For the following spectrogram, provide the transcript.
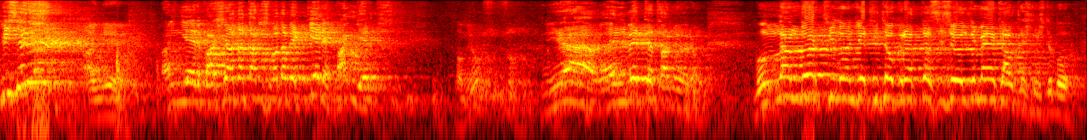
Pis herif! Hangi herif? Hangi herif? Aşağıda tanışmada bekleyen herif. Hangi herif? Tanıyor musunuz onu? Ya elbette tanıyorum. Bundan dört yıl önce Titograd'da sizi öldürmeye kalkışmıştı bu.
